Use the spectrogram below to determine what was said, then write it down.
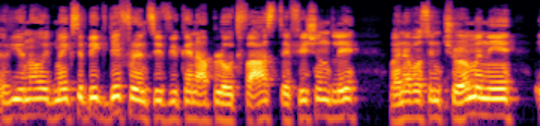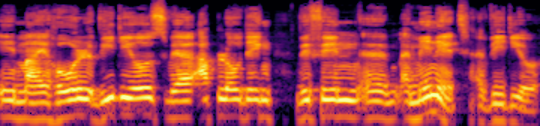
uh, you know, it makes a big difference if you can upload fast, efficiently. When I was in Germany, in my whole videos were uploading within um, a minute a video.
